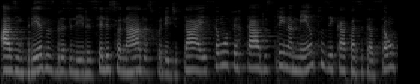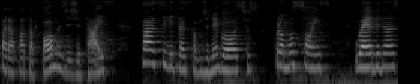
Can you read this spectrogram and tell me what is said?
As empresas brasileiras selecionadas por editais são ofertados treinamentos e capacitação para plataformas digitais, facilitação de negócios, promoções, webinars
